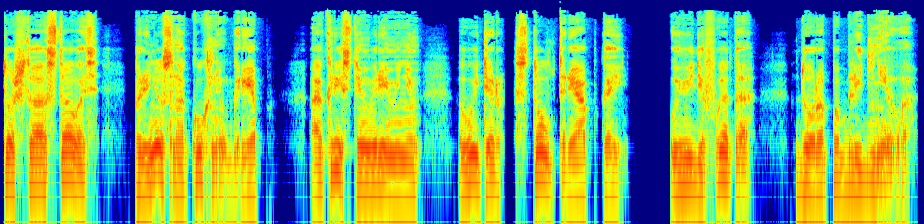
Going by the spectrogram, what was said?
То, что осталось, принес на кухню греб, а Крис тем временем вытер стол тряпкой. Увидев это, Дора побледнела.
